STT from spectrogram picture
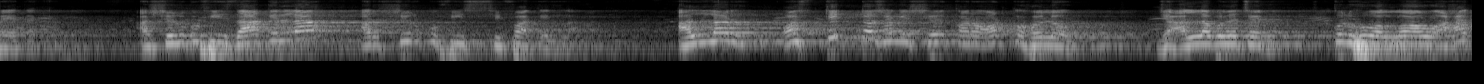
হয়ে থাকে। আর শিরকুফি জাতিল্লাহ আর শিরকুফি সিফাতিল্লাহ। আল্লাহর অস্তিত্বের সঙ্গে শিরক করার অর্থ হলো যে আল্লাহ বলেছেন কুলহু আল্লাহু আহাদ,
